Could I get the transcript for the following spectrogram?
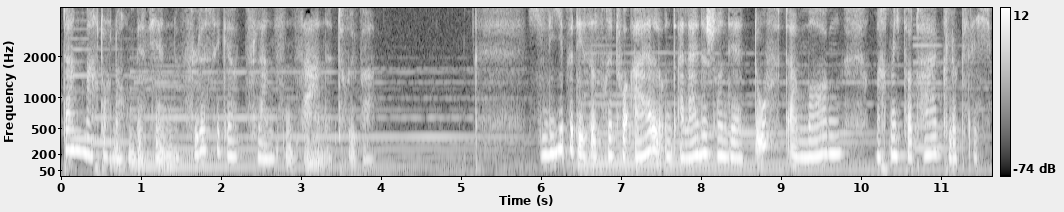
dann mach doch noch ein bisschen flüssige Pflanzensahne drüber. Ich liebe dieses Ritual und alleine schon der Duft am Morgen macht mich total glücklich.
